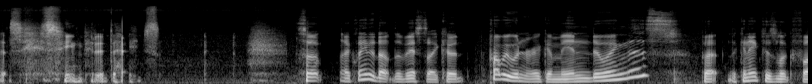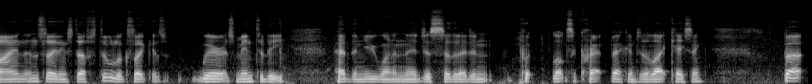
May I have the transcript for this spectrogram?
It's seen better days. so I cleaned it up the best I could. Probably wouldn't recommend doing this, but the connectors look fine. The insulating stuff still looks like it's where it's meant to be. Had the new one in there just so that I didn't put lots of crap back into the light casing. But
